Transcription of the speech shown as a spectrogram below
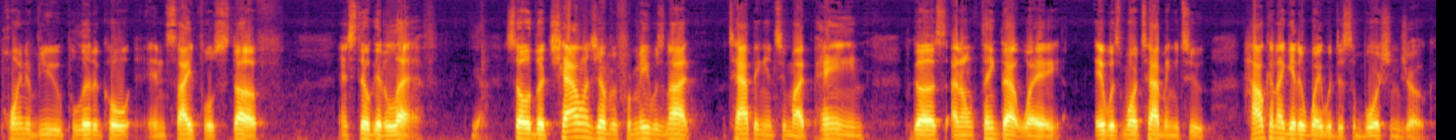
point of view, political, insightful stuff, and still get a laugh. Yeah. So the challenge of it for me was not tapping into my pain because I don't think that way. It was more tapping into how can I get away with this abortion joke?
